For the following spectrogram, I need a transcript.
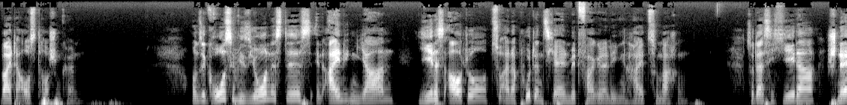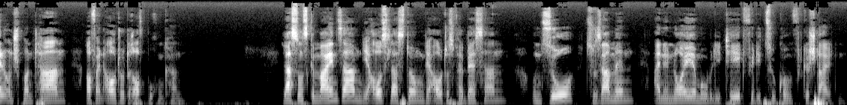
weiter austauschen können. Unsere große Vision ist es, in einigen Jahren jedes Auto zu einer potenziellen Mitfahrgelegenheit zu machen, sodass sich jeder schnell und spontan auf ein Auto draufbuchen kann. Lasst uns gemeinsam die Auslastung der Autos verbessern und so zusammen eine neue Mobilität für die Zukunft gestalten.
